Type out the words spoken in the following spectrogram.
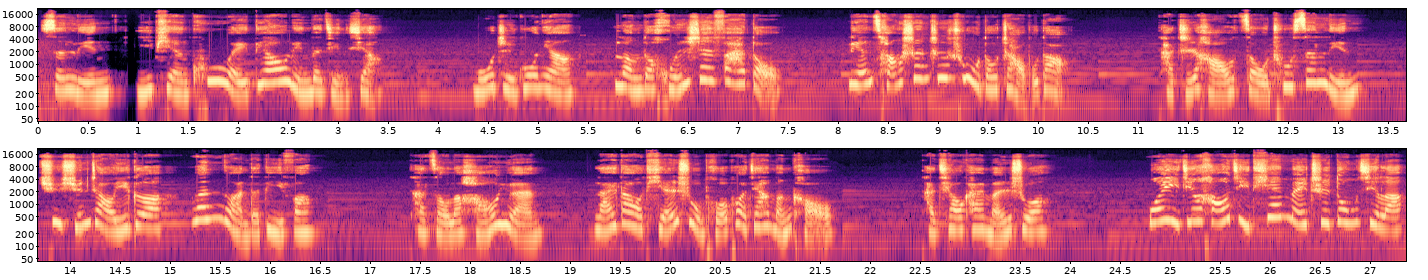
森林一片枯萎凋零的景象，拇指姑娘冷得浑身发抖。连藏身之处都找不到，他只好走出森林，去寻找一个温暖的地方。他走了好远，来到田鼠婆婆家门口。他敲开门说：“我已经好几天没吃东西了，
